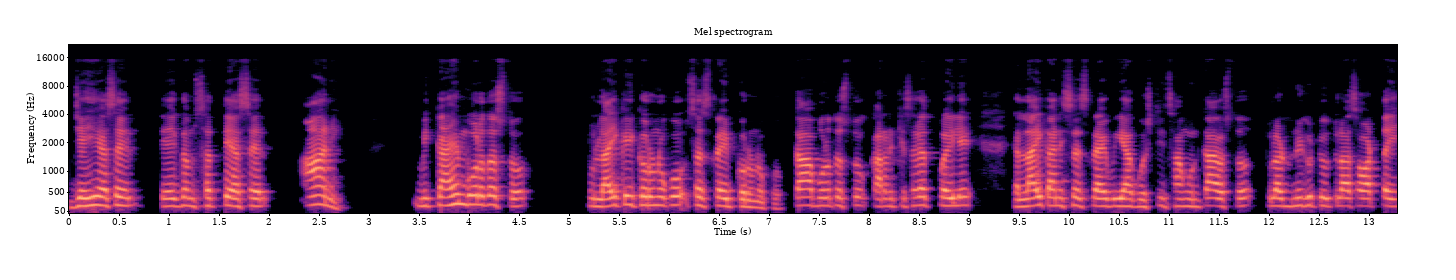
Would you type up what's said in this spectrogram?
जेही असेल ते एकदम सत्य असेल. आणि मी कायम बोलत असतो तू लाईकही करू नको सबस्क्राईब करू नको. का बोलत असतो? कारण की सगळ्यात पहिले लाईक आणि सबस्क्राईब या गोष्टी सांगून काय असतं? तुला निगेटिव्ह तुला असं वाटतंय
